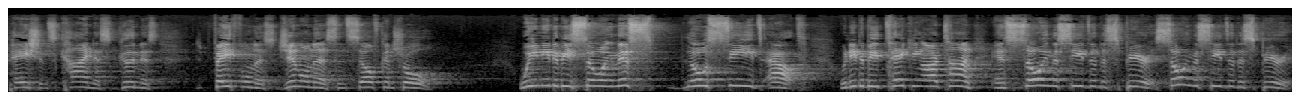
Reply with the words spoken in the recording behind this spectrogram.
patience, kindness, goodness, faithfulness, gentleness, and self-control. We need to be sowing this, those seeds out. We need to be taking our time and sowing the seeds of the Spirit, sowing the seeds of the Spirit,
